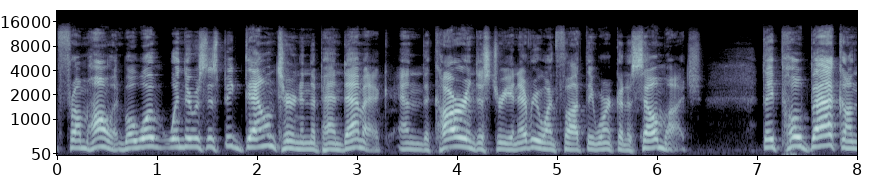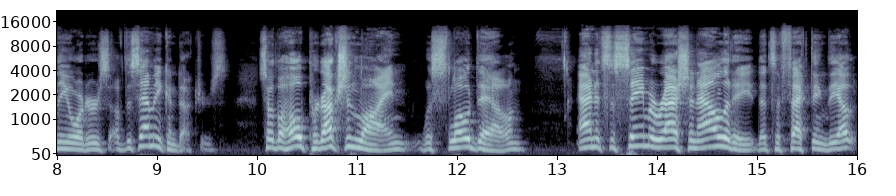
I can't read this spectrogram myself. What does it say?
from Holland. Well, when there was this big downturn in the pandemic and the car industry and everyone thought they weren't going to sell much, they pulled back on the orders of the semiconductors. So the whole production line was slowed down. And it's the same irrationality that's affecting the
